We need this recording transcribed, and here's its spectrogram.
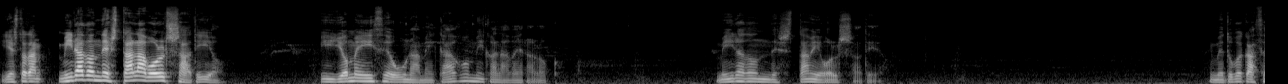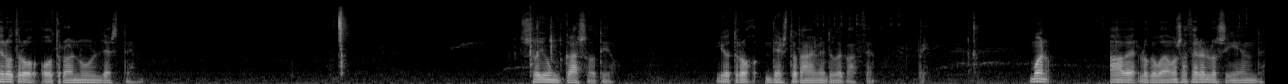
Y esto también... Mira dónde está la bolsa, tío. Y yo me hice una. Me cago en mi calavera, loco. Mira dónde está mi bolsa, tío. Y me tuve que hacer otro, otro null de este. Soy un caso, tío. Y otro de esto también me tuve que hacer. Bueno, a ver, lo que podemos hacer es lo siguiente.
